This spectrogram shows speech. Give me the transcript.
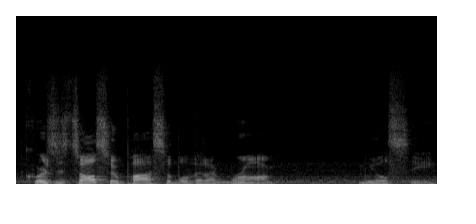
Of course, it's also possible that I'm wrong. We'll see.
